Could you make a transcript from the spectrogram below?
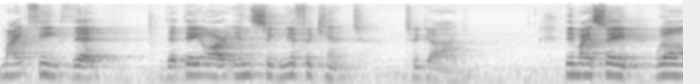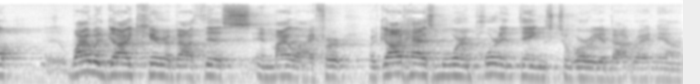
might think that, that they are insignificant to God. They might say, well, why would God care about this in my life? Or, or God has more important things to worry about right now.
